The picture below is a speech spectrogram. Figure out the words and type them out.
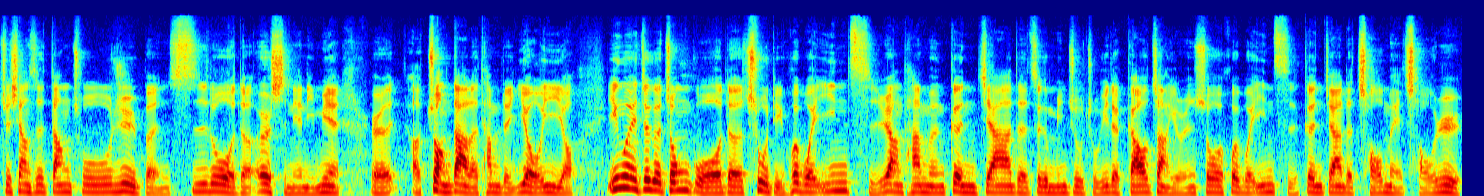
就像是当初日本失落的二十年里面而呃壮大了他们的右翼哦。因为这个中国的触顶会不会因此让他们更加的这个民族主义的高涨？有人说会不会因此更加的仇美仇日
